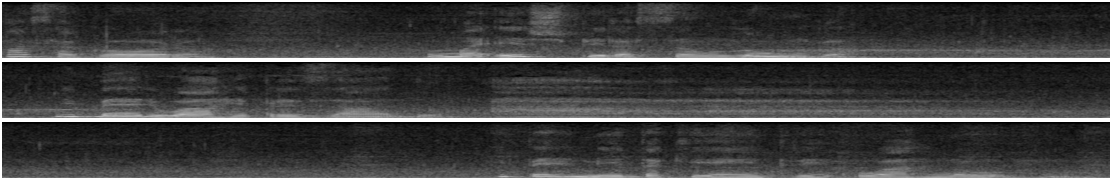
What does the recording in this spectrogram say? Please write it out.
Faça agora uma expiração longa. Libere o ar represado. E permita que entre o ar novo.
